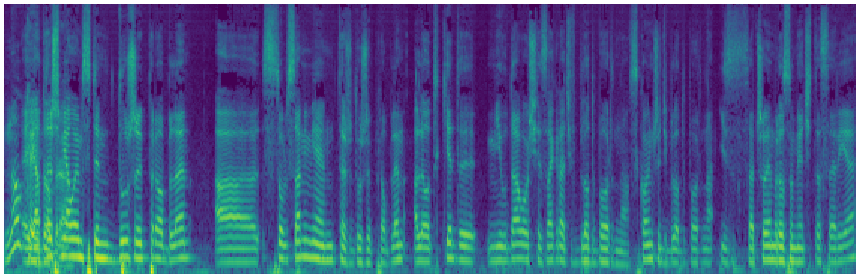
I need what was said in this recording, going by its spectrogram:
No okej, ja dobra. też miałem z tym duży problem, a z Soulsami miałem też duży problem, ale od kiedy mi udało się zagrać w Bloodborne'a, skończyć Bloodborne'a i zacząłem rozumieć tę serię,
